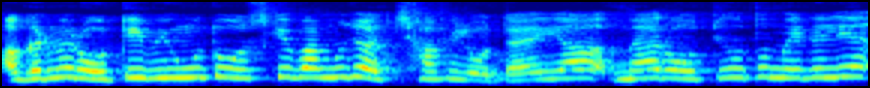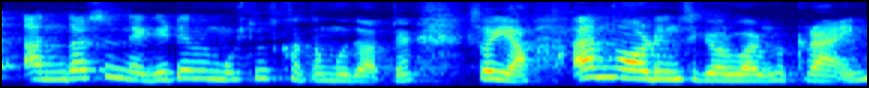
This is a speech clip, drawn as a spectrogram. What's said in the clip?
अगर मैं रोती भी हूँ तो उसके बाद मुझे अच्छा फील होता है या मैं रोती हूँ तो मेरे लिए अंदर से नेगेटिव इमोशंस ख़त्म हो जाते हैं. So yeah I am not insecure about crying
